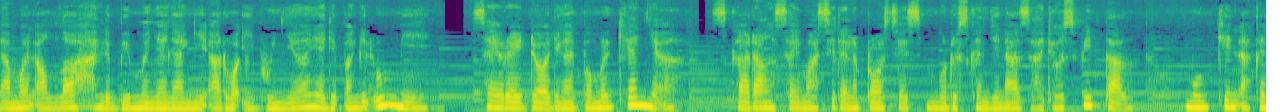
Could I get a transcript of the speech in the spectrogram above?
namun Allah lebih menyayangi arwah ibunya yang dipanggil Umi. Saya reda dengan pemergiannya. Sekarang saya masih dalam proses menguruskan jenazah di hospital. Mungkin akan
